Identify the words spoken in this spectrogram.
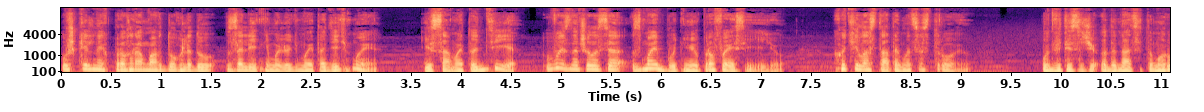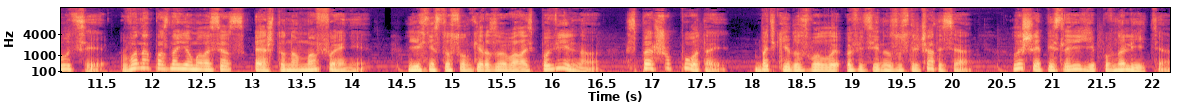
у шкільних програмах догляду за літніми людьми та дітьми, і саме тоді визначилася з майбутньою професією, хотіла стати медсестрою. У 2011 році вона познайомилася з Ештоном Мафені. Їхні стосунки розвивались повільно, спершу потай. Батьки дозволили офіційно зустрічатися лише після її повноліття.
